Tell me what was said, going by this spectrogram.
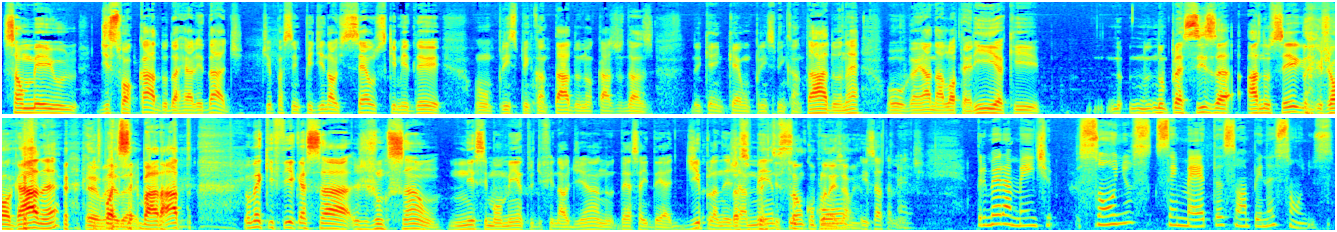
são meio desfocados da realidade? Tipo assim, pedindo aos céus que me dê um príncipe encantado, no caso das, de quem quer um príncipe encantado, né? Ou ganhar na loteria, que não precisa, a não ser jogar, né? É Pode ser barato. Como é que fica essa junção nesse momento de final de ano dessa ideia de planejamento superstição com planejamento. Exatamente. Primeiramente, sonhos sem metas são apenas sonhos.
